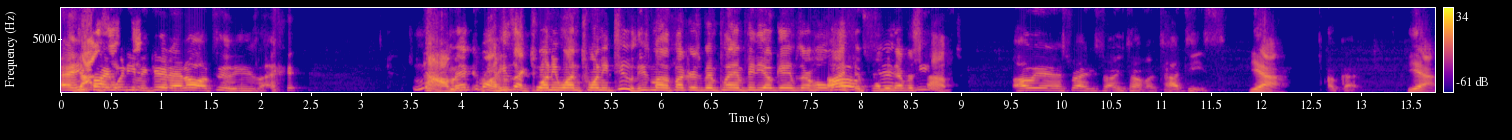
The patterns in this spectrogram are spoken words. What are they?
Hey, he probably like wasn't even good at all, too. He was like, no, man, come on. He's like 21, 22. These motherfuckers been playing video games their whole life. Oh, It probably shit. never He- stopped. oh, yeah, that's right. So you talking about Tatis. Yeah. Okay. Yeah.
